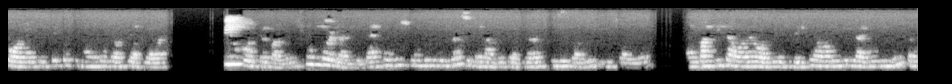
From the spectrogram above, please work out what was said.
কর্নার প্রত্যেকটা সিনারিও যাতে আপনারা ফিল করতে পারবেন, সুন্দর লাগবে। দেখা যে সুন্দর যেটা, সেটা নাটকে আপনারা খুঁজে পাবেন ইনশাআল্লাহ আর বাকিটা আমাদের অডিয়েন্স দেখে আমাদেরকে তার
